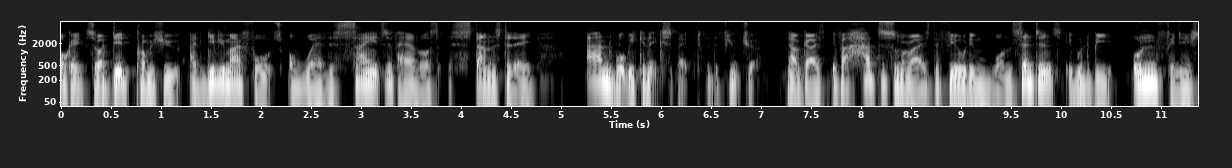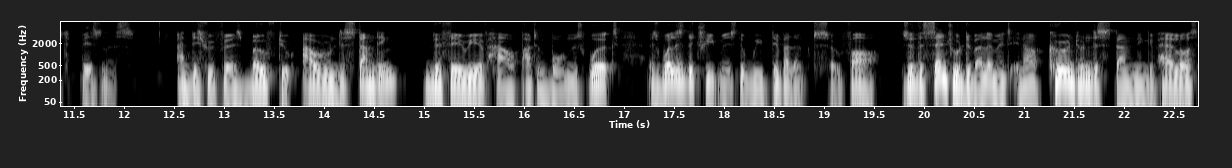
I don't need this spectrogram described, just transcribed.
Okay, so I did promise you I'd give you my thoughts on where the science of hair loss stands today and what we can expect for the future. Now, guys, if I had to summarize the field in one sentence, it would be unfinished business. And this refers both to our understanding, the theory of how pattern baldness works, as well as the treatments that we've developed so far. So, the central development in our current understanding of hair loss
